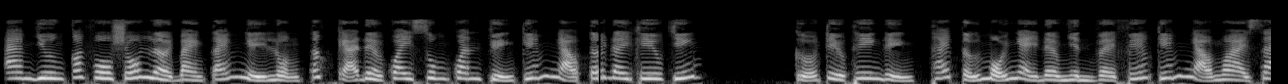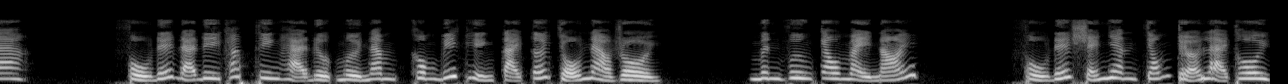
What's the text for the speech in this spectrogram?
An Dương có vô số lời bàn tán nghị luận tất cả đều quay xung quanh chuyện kiếm ngạo tới đây khiêu chiến. Cửa triều thiên điện, thái tử mỗi ngày đều nhìn về phía kiếm ngạo ngoài xa. Phụ đế đã đi khắp thiên hạ được 10 năm, không biết hiện tại tới chỗ nào rồi. Minh Vương Cao mày nói. Phụ đế sẽ nhanh chóng trở lại thôi.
